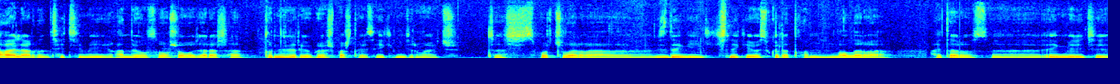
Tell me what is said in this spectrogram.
агайлардын чечими кандай болсо ошого жараша турнирлерге күрөшүп баштайбыз эки миң жыйырма үч. Жаш спортчуларга бизден кийинки кичинекей өсүп келаткан балдарга айтарыбыз эң биринчи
